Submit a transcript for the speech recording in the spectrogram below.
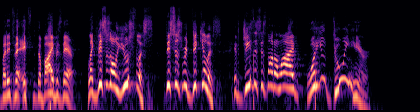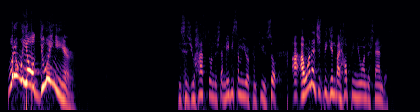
But it's the, it's, the vibe is there. Like, this is all useless. This is ridiculous. If Jesus is not alive, what are you doing here? What are we all doing here? He says, You have to understand. Maybe some of you are confused. So I, I want to just begin by helping you understand this.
